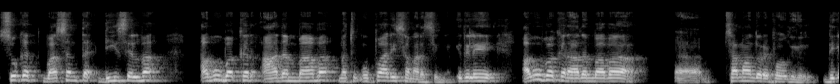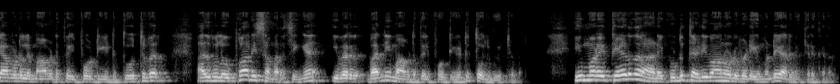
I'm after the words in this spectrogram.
சுகத் வசந்த டி செல்வா அபுபக்கர் ஆதம்பாபா மற்றும் உப்பாரி சமரசிங்க இதிலே அபுபக்கர் ஆதம்பாபா சமாந்துறை பகுதியில் திகாமடலை மாவட்டத்தில் போட்டியிட்டு தோற்றவர். அதுபோல உப்பாரி சமரசிங்க இவர் வன்னி மாவட்டத்தில் போட்டியிட்டு தோல்வியுற்றவர் இம்முறை தேர்தல் ஆணைக்குழு தெளிவானோடு விடயம் ஒன்றை அறிவித்திருக்கிறது.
